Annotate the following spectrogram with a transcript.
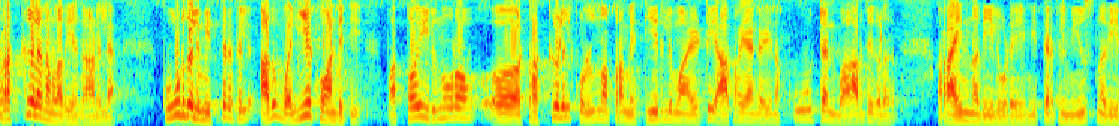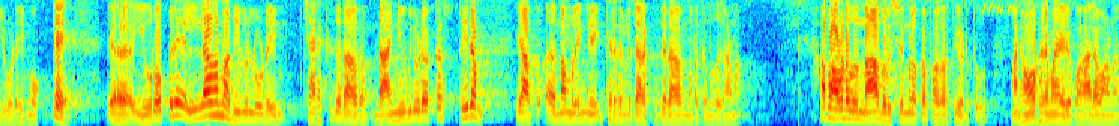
ട്രക്കുകളെ നമ്മളധികം കാണില്ല. കൂടുതലും ഇത്തരത്തിൽ അതും വലിയ ക്വാണ്ടിറ്റി പത്തോ ഇരുന്നൂറോ ട്രക്കുകളിൽ കൊള്ളുന്നത്ര മെറ്റീരിയലുമായിട്ട് യാത്ര ചെയ്യാൻ കഴിയുന്ന കൂറ്റൻ ബാർജുകൾ റൈൻ നദിയിലൂടെയും ഇത്തരത്തിൽ മ്യൂസ് നദിയിലൂടെയും ഒക്കെ യൂറോപ്പിലെ എല്ലാ നദികളിലൂടെയും ചരക്ക് ഗതാഗതം ഡാന്യൂബിലൂടെയൊക്കെ സ്ഥിരം യാത്ര നമ്മളിങ്ങനെ ഇത്തരത്തിലുള്ള ചരക്ക് ഗതാഗതം നടക്കുന്നത് കാണാം. അപ്പോൾ അവിടെ നിന്ന് ആ ദൃശ്യങ്ങളൊക്കെ പകർത്തിയെടുത്തു. മനോഹരമായ ഒരു പാലമാണ്.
